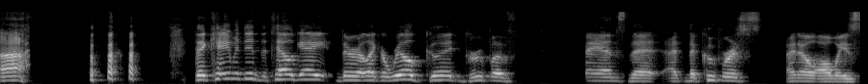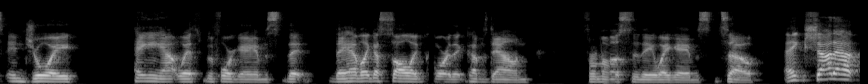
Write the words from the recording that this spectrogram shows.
Uh, they came and did the tailgate. They're like a real good group of fans that uh, the Coopers I know always enjoy hanging out with before games. That they have like a solid core that comes down for most of the away games. So I think shout out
